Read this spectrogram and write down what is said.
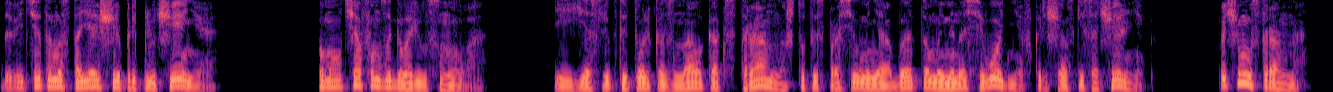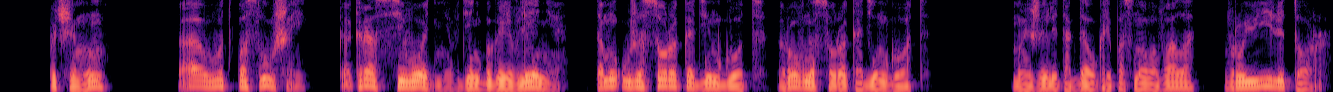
Да ведь это настоящее приключение. Помолчав, он заговорил снова. И если б ты только знал, как странно, что ты спросил меня об этом именно сегодня, в крещенский сочельник. Почему странно? Почему? А вот послушай, как раз сегодня, в день Богоявления, тому уже 41 год, ровно 41 год. Мы жили тогда у крепостного вала в Руюиле-Тор.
